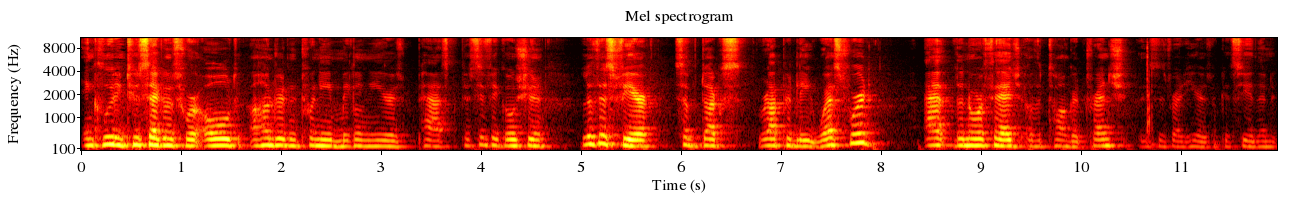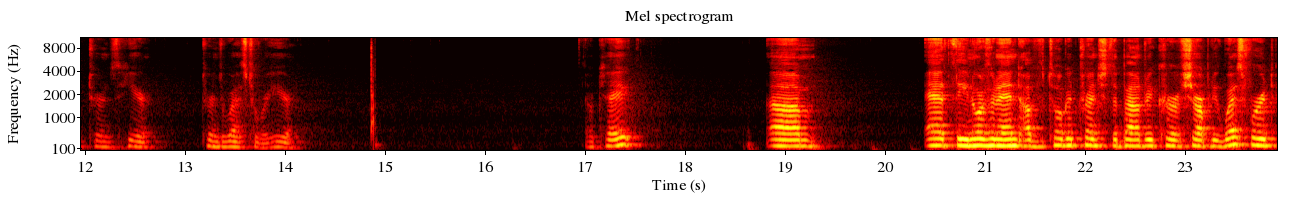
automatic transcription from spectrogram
including two segments where old 120 million years past Pacific Ocean lithosphere subducts rapidly westward at the north edge of the Tonga Trench. This is right here, as we can see, and then it turns here, turns west over here. Okay. Um, at the northern end of the Tonga Trench, the boundary curves sharply westward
